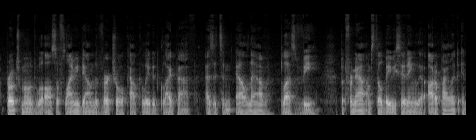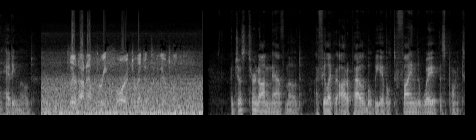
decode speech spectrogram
Approach mode will also fly me down the virtual calculated glide path as it's an LNAV plus V. But for now, I'm still babysitting the autopilot in heading mode. Cleared RNAV 34 into Renton 70 Charlie Golf. I just turned on nav mode. I feel like the autopilot will be able to find the way at this point.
